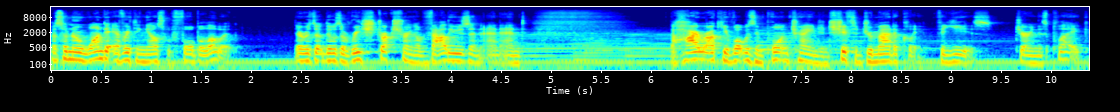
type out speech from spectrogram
And so no wonder everything else would fall below it. There was a, there was a restructuring of values and, and, and the hierarchy of what was important changed and shifted dramatically for years during this plague.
